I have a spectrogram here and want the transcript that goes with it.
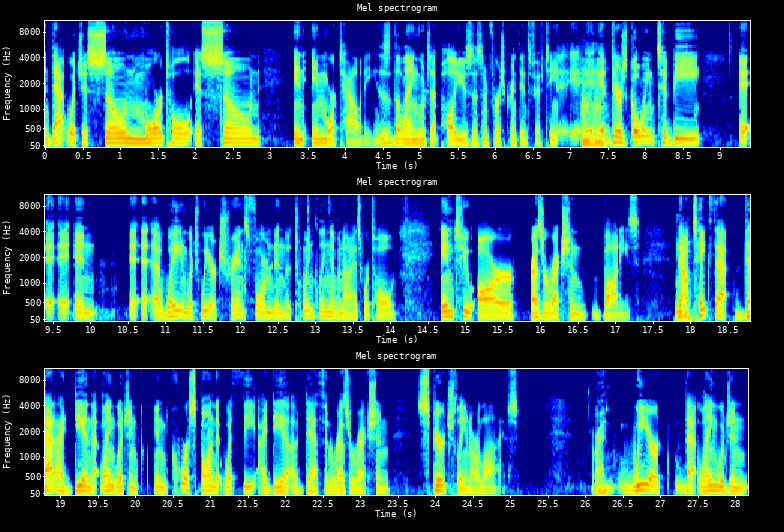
And that which is sown mortal is sown in immortality. This is the language that Paul uses in 1 Corinthians 15. Mm-hmm. It, it, there's going to be an, a, a way in which we are transformed in the twinkling of an eye, as we're told, into our resurrection bodies. Now mm-hmm. take that that idea and that language and, and correspond it with the idea of death and resurrection spiritually in our lives. Right. We are that language in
